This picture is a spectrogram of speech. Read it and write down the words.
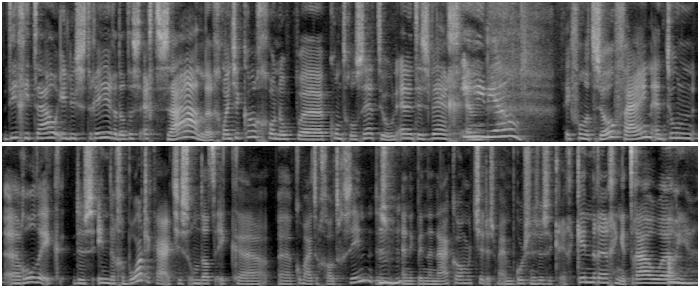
digitaal illustreren, dat is echt zalig. Want je kan gewoon op eh Ctrl-Z doen en het is weg. En Ideaal. Ik vond het zo fijn. En toen eh, rolde ik dus in de geboortekaartjes, omdat ik eh, eh, kom uit een groot gezin. Dus, Mhm. En ik ben een nakomertje. Dus mijn broers en zussen kregen kinderen, gingen trouwen. Oh ja.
